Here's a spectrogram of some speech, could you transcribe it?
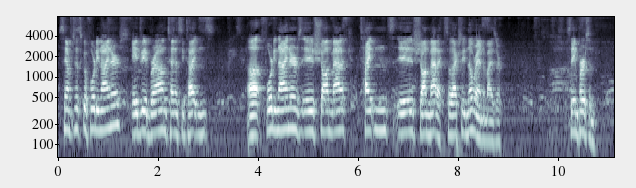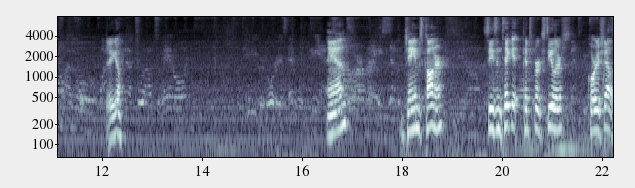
San Francisco 49ers. A.J. Brown, Tennessee Titans. Uh, 49ers is Sean Maddock. Titans is Sean Maddock. So actually, no randomizer. Same person. There you go. And James Conner, season ticket, Pittsburgh Steelers, Corey Shellick.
